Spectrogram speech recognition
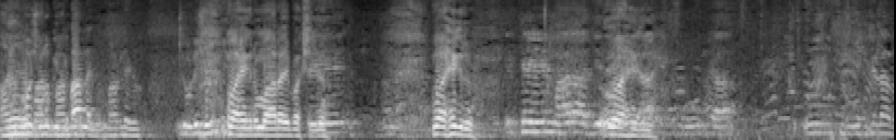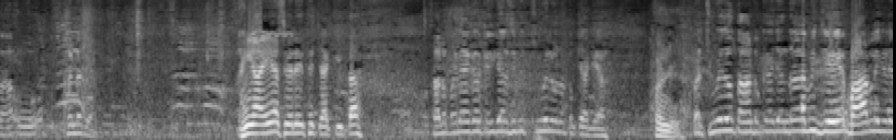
ਉਹ ਸ਼ੁਰੂ ਕੀਤੀ ਬਾਹਰ ਲੈ ਜਾਓ। ਬਾਹਰ ਲੈ ਜਾਓ। ਡਿਊਟੀ ਸ਼ੁਰੂ ਕੀਤੀ। ਵਾਹਿਗੁਰੂ ਮਹਾਰਾਜ ਬਖਸ਼ ਦਿਓ। ਵਾਹਿਗੁਰੂ। ਇੱਥੇ ਮਹਾਰਾਜ ਜੀ ਦੇ ਵਾਹਿਗੁਰੂ। ਸਰੂਪ ਆ, ਉਹ ਸਰੂਪ ਜਿਹੜਾ ਵਾ ਉਹ ਖੰਡਤ ਆ ਅਸੀਂ ਆਏ ਆ ਸਵੇਰੇ ਇੱਥੇ ਚੈੱਕ ਕੀਤਾ। ਸਾਨੂੰ ਪਹਿਲਾਂ ਇਹ ਗੱਲ ਕਹੀ ਜਾ ਸੀ ਵੀ ਚੂਹੇ ਨੂੰ ਟੁੱਕਿਆ ਗਿਆ। ਹਾਂਜੀ। ਪਰ ਚੂਹੇ ਤੋਂ ਤਾਂ ਟੁੱਕਿਆ ਜਾਂਦਾ ਵੀ ਜੇ ਬਾਹਰਲੇ ਜਿਹੜੇ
